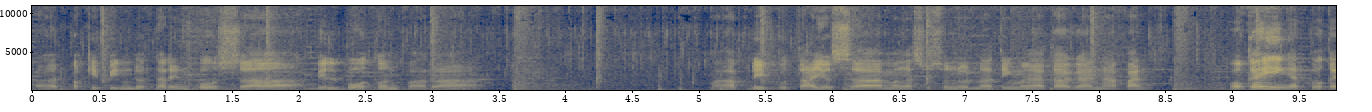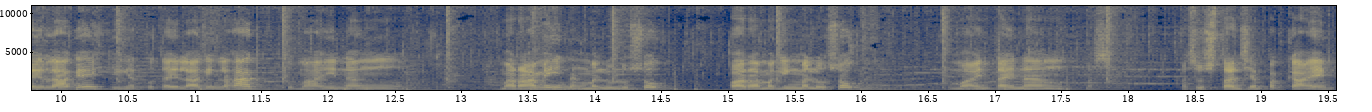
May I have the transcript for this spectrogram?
at pakipindot na rin po sa bell button para ma-update po tayo sa mga susunod nating mga kaganapan. Okay, ingat po kayo lagi. Ingat po tayo laging lahat. Kumain ng marami, ng malulusog. Para maging malusog, kumain tayo ng mas, masustansyang pagkain.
